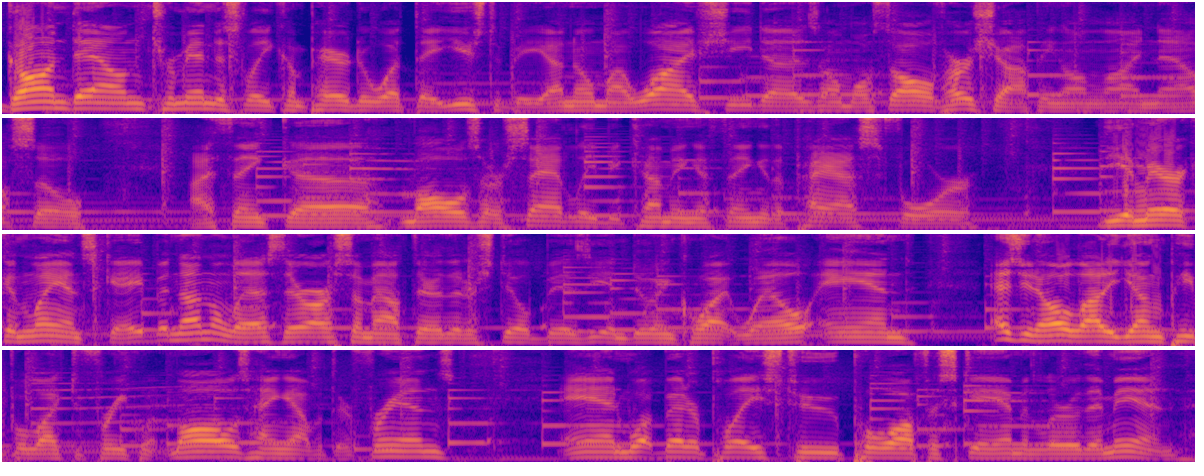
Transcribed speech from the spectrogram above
gone down tremendously compared to what they used to be. I know my wife, she does almost all of her shopping online now, so I think uh, malls are sadly becoming a thing of the past for the American landscape. But nonetheless, there are some out there that are still busy and doing quite well. And as you know, a lot of young people like to frequent malls, hang out with their friends. And what better place to pull off a scam and lure them in?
